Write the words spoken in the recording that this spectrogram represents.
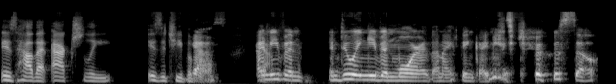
is how that actually is achievable. Yes. Yeah. And even and doing even more than I think I need to do. So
